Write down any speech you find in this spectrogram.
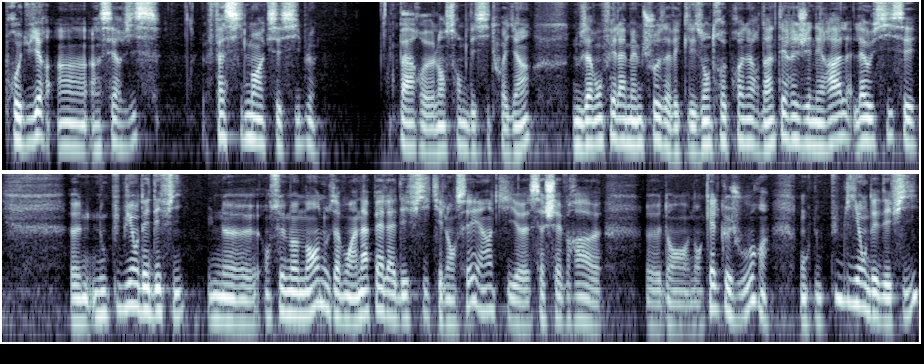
produire un, un service facilement accessible par euh, l'ensemble des citoyens. Nous avons fait la même chose avec les entrepreneurs d'intérêt général. Là aussi, c'est euh, nous publions des défis. Une, en ce moment, nous avons un appel à défis qui est lancé, hein, qui s'achèvera euh, dans, quelques jours. Donc nous publions des défis,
